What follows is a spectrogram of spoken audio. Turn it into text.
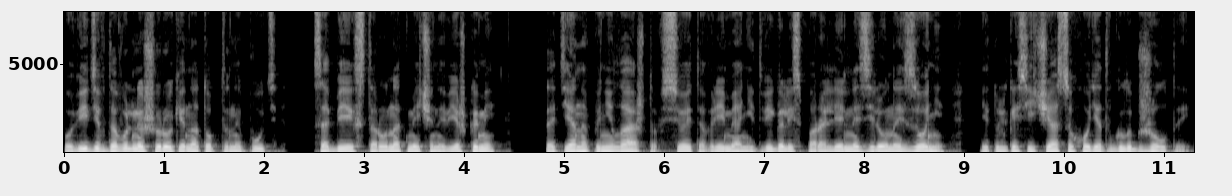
Увидев довольно широкий натоптанный путь, с обеих сторон отмеченный вешками, Татьяна поняла, что все это время они двигались параллельно зеленой зоне и только сейчас уходят вглубь желтой.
